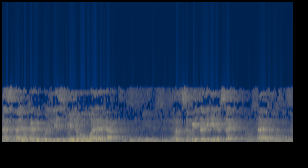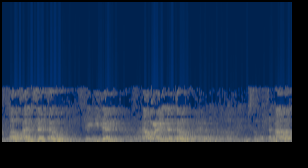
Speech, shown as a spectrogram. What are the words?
أسألك بكل اسم هو لك. هل سميت به نفسك؟ أو أنزلته في كتابك أو علمته؟ أو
